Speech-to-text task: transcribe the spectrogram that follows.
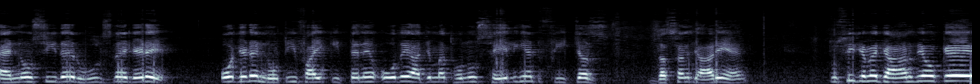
ਐਨਓਸੀ ਦੇ ਰੂਲਸ ਨੇ ਜਿਹੜੇ ਉਹ ਜਿਹੜੇ ਨੋਟੀਫਾਈ ਕੀਤੇ ਨੇ, ਉਹਦੇ ਅੱਜ ਮੈਂ ਤੁਹਾਨੂੰ ਸੇਲੀਐਂਟ ਫੀਚਰਸ ਦੱਸਣ ਜਾ ਰਿਹਾ ਹਾਂ। ਤੁਸੀਂ ਜਿਵੇਂ ਜਾਣਦੇ ਹੋ ਕਿ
